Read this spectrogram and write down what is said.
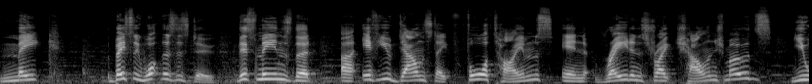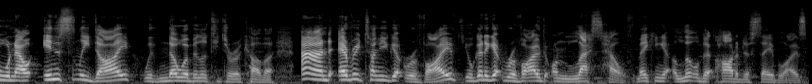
make... Basically, what does this do? This means that uh, if you downstate four times in Raid and Strike challenge modes, you will now instantly die with no ability to recover. And every time you get revived, you're going to get revived on less health, making it a little bit harder to stabilize.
